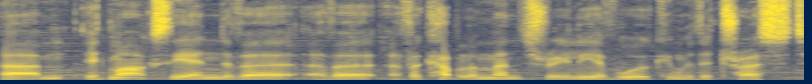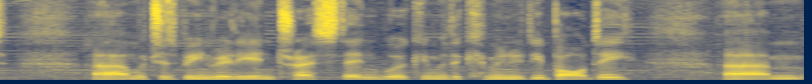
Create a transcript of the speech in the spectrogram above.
Um, it marks the end of a, of, a, of a couple of months really of working with the Trust, um, which has been really interesting, working with the community body, um,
